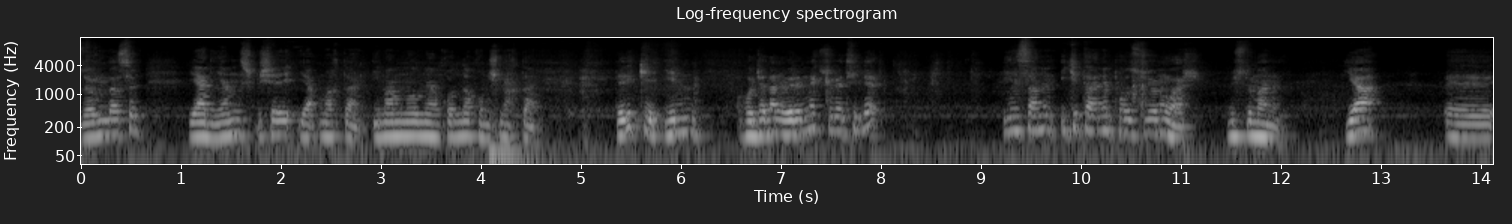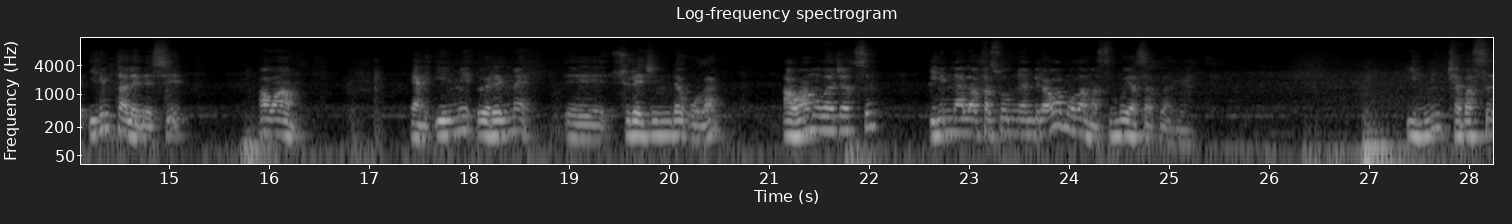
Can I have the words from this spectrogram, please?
zorundasın. Yani yanlış bir şey yapmaktan, imamın olmayan konuda konuşmaktan. Dedik ki ilim hocadan öğrenmek suretiyle insanın iki tane pozisyonu var Müslümanın. Ya e, ilim talebesi, avam, yani ilmi öğrenme e, sürecinde olan avam olacaksın. İlimle alakası olmayan bir avam olamazsın. Bu yasaklanıyor. İlmin çabası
